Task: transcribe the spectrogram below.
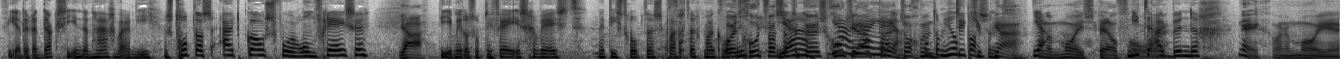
Via de redactie in Den Haag, waar die stropdas uitkoos voor Ron Vrezen. Ja. Die inmiddels op tv is geweest met die stropdas. Prachtig, Mark Vond je het goed? Was dat Ja. de keus goed? Ja, ja, ja. ja. Toch Vond een hem heel tikje, passend. Ja, van een mooie stijlvol. Niet te eh, uitbundig. Nee, gewoon een mooie...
